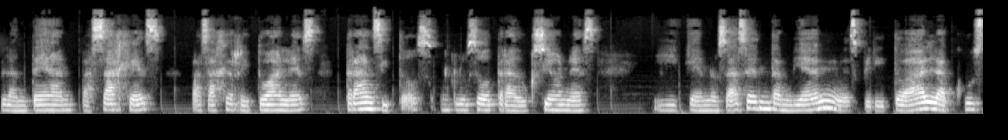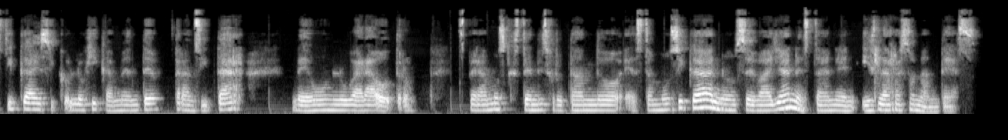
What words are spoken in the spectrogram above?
plantean pasajes, pasajes rituales, tránsitos, incluso traducciones y que nos hacen también espiritual, acústica y psicológicamente transitar de un lugar a otro. Esperamos que estén disfrutando esta música, no se vayan, están en Islas Resonantes.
